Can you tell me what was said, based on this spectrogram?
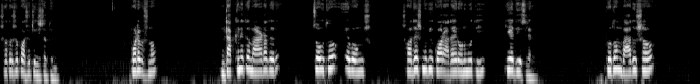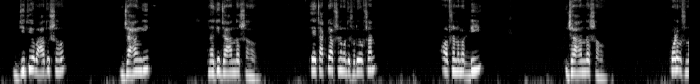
সতেরোশো পঁয়ষট্টি খ্রিস্টাব্দে। পরের প্রশ্ন দাক্ষিণাত্যে মারাঠাদের চৌথ এবং স্বদেশমুখী কর আদায়ের অনুমতি কে দিয়েছিলেন? প্রথম বাহাদুর শাহ দ্বিতীয় বাহাদুর শাহ, জাহাঙ্গীর নাকি জাহানদার শাহ? এই চারটি অপশানের মধ্যে সঠিক option option number D Jahandar Shah. পরের প্রশ্ন,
